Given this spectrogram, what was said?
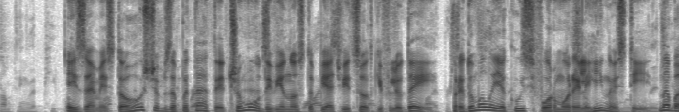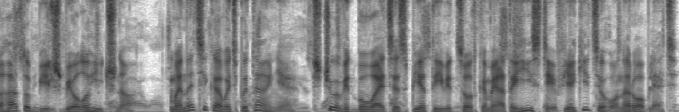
І замість того, щоб запитати, чому 95% людей придумали якусь форму релігійності набагато більш біологічно. Мене цікавить питання, що відбувається з 5% атеїстів, які цього не роблять.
